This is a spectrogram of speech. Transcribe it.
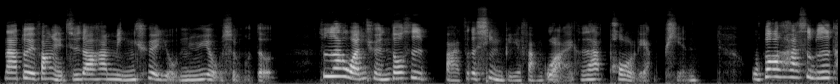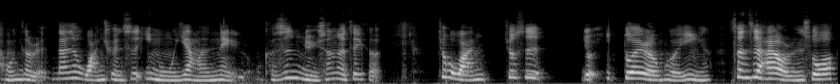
那对方也知道他明确有女友什么的，就是他完全都是把这个性别反过来，可是他 po 了两篇。我不知道他是不是同一个人，但是完全是一模一样的内容。可是女生的这个就完就是有一堆人回应，甚至还有人说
